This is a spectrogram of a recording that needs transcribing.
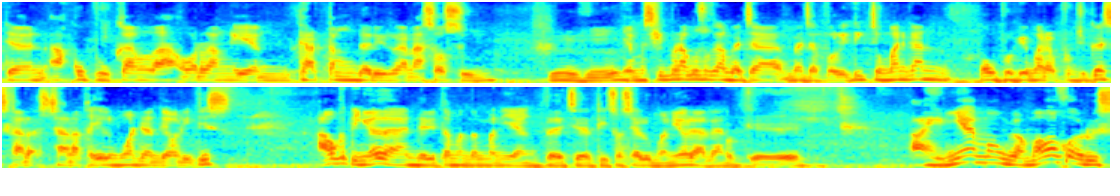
Dan aku bukanlah orang yang datang dari ranah sosum. Mhm. Ya meskipun aku suka baca baca politik, cuman kan mau bagaimanapun juga secara, secara keilmuan dan teoritis, aku ketinggalan dari teman-teman yang belajar di sosial humaniora kan. Oke. Akhirnya mau nggak mau aku harus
